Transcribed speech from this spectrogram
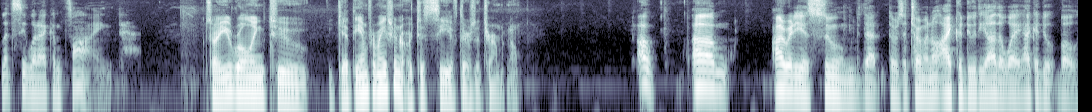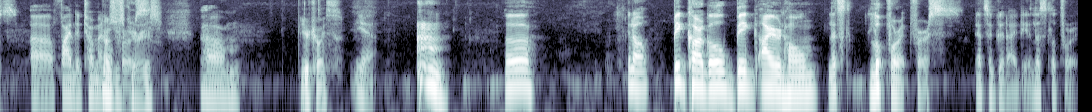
Let's see what I can find. So are you rolling to get the information or to see if there's a terminal? Oh, um, I already assumed that there's a terminal. I could do the other way. I could do it both. Uh, find a I terminal was just first. curious. Um, Your choice. yeah. uh, you know, big cargo, big iron home. Let's look for it first. That's a good idea. Let's look for it.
